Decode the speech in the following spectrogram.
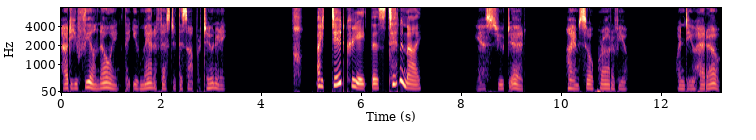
How do you feel knowing that you manifested this opportunity? I did create this, didn't I? Yes, you did. I am so proud of you. When do you head out?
